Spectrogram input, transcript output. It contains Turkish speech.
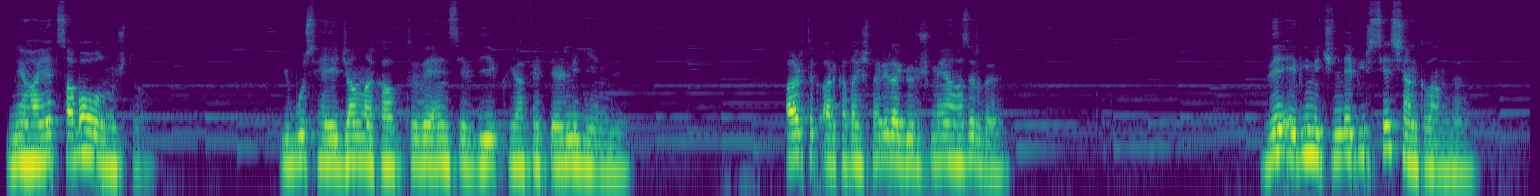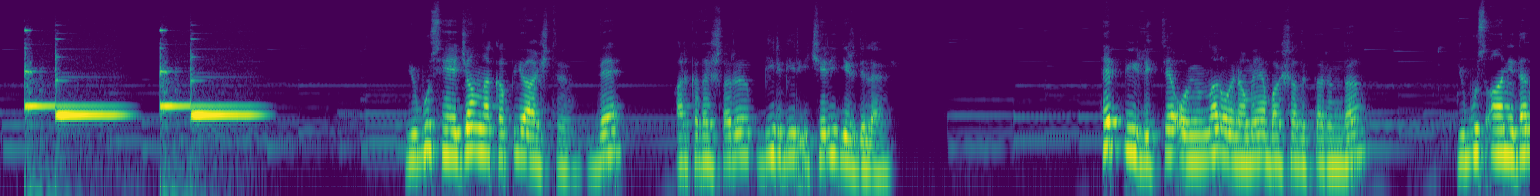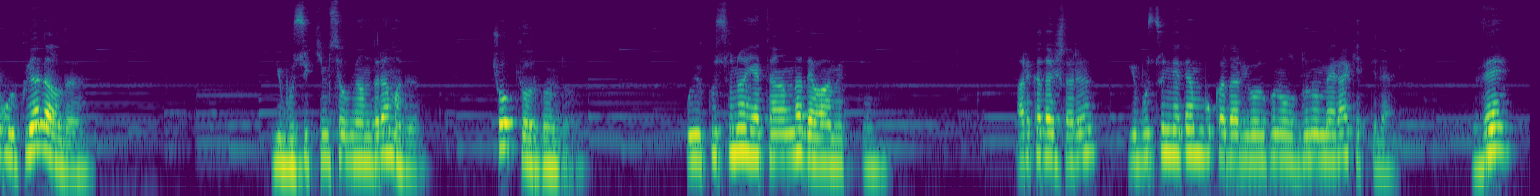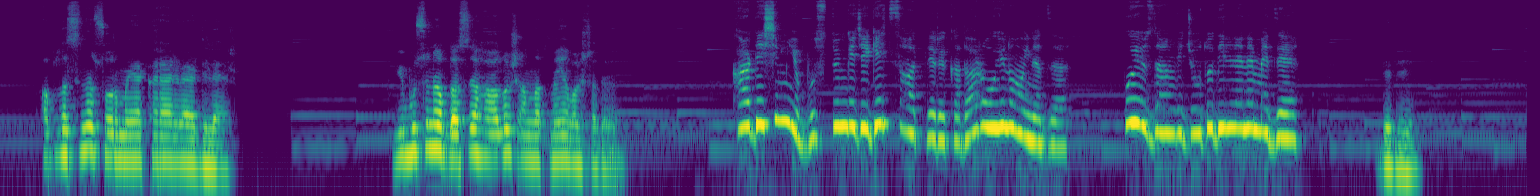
Nihayet sabah olmuştu. Yubus heyecanla kalktı ve en sevdiği kıyafetlerini giyindi. Artık arkadaşlarıyla görüşmeye hazırdı. Ve evin içinde bir ses yankılandı. Yubus heyecanla kapıyı açtı ve arkadaşları bir bir içeri girdiler. Hep birlikte oyunlar oynamaya başladıklarında Yubus aniden uykuya daldı. Yubus'u kimse uyandıramadı. Çok yorgundu. Uykusuna yatağında devam etti. Arkadaşları Yubus'un neden bu kadar yorgun olduğunu merak ettiler. Ve ablasına sormaya karar verdiler. Yubus'un ablası Haloş anlatmaya başladı. Kardeşim Yubus dün gece geç saatlere kadar oyun oynadı. Bu yüzden vücudu dinlenemedi. dedi.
